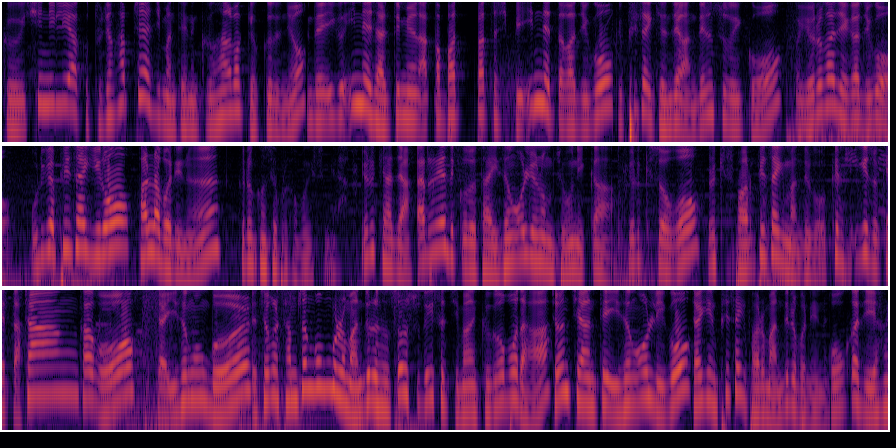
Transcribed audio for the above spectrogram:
그 신일리아 그 두 장 합쳐야지만 되는 그거 하나밖에 없거든요. 근데 이거 인내 잘 뜨면 아까 봤, 봤다시피 인내 떠가지고 그 필살기 견제가 안 되는 수도 있고, 어, 여러 가지 해가지고 우리가 필살기로 발라버리는 그런 컨셉으로 가보겠습니다. 이렇게 하자. 다른 애들 것도 다 이성 올려놓으면 좋으니까 이렇게 쏘고 이렇게 해서 바로 필살기 만들고 그래 이게 좋겠다. 짱 가고 자 이성 공불 자, 저걸 삼성 공불로 만들어서 쏠 수도 있었지만 그거보다 전체한테 이성 올리고 자기는 필살기 바로 만들어버리는 그거까지 한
